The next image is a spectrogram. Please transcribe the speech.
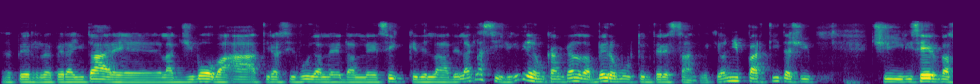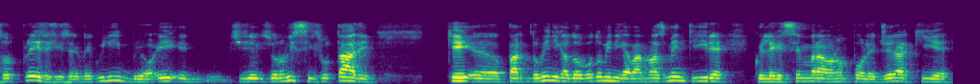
eh, per, per, aiutare la Givova a tirarsi fuori dalle, dalle secche della, della, classifica. Direi un campionato davvero molto interessante perché ogni partita ci, ci riserva sorprese, ci riserva equilibrio e, e ci sono visti risultati che eh, par- domenica dopo domenica vanno a smentire quelle che sembravano un po' le gerarchie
